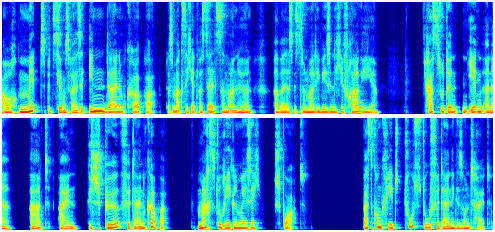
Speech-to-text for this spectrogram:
auch mit bzw. in deinem Körper? Das mag sich etwas seltsam anhören, aber das ist nun mal die wesentliche Frage hier. Hast du denn in irgendeiner Art ein Gespür für deinen Körper? Machst du regelmäßig Sport? Was konkret tust du für deine Gesundheit?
